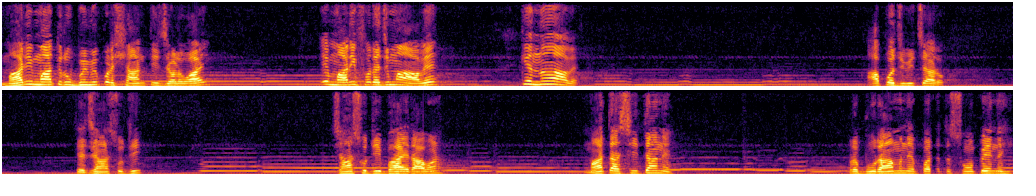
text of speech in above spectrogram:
મારી માતૃભૂમિ પર શાંતિ જળવાય એ મારી ફરજમાં આવે કે ન આવે? આપ જ વિચારો કે જ્યાં સુધી જ્યાં સુધી ભાઈ રાવણ માતા સીતાને પ્રભુ રામને પરત સોંપે નહીં,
